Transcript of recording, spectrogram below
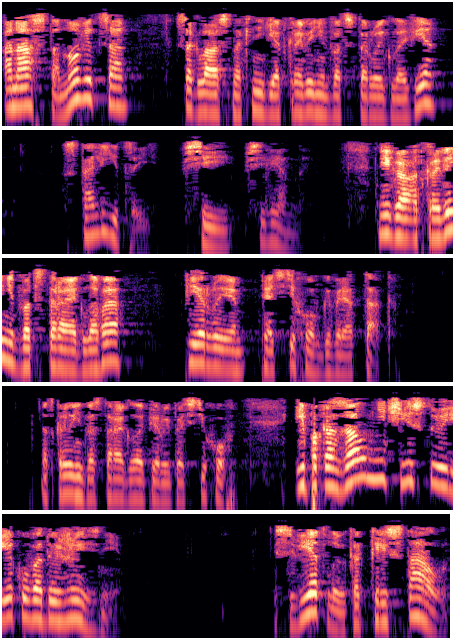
она становится, согласно книге Откровения 22 главе, столицей всей Вселенной. Книга Откровения 22 глава, первые пять стихов говорят так. Откровение 22 глава, первые пять стихов. «И показал мне чистую реку воды жизни, светлую, как кристалл,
